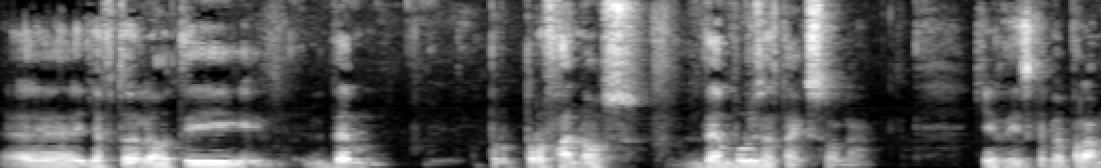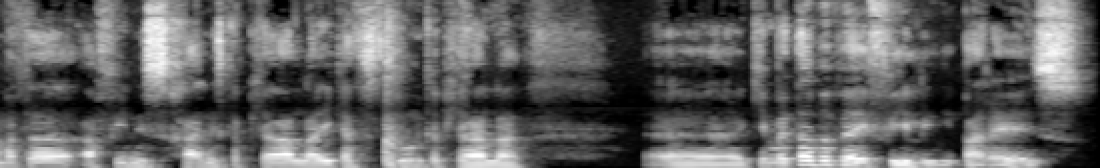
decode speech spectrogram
Ε, γι' αυτό λέω ότι δεν, προ, προφανώς δεν μπορείς να τα έχεις όλα. Κερδίζεις κάποια πράγματα, αφήνεις, χάνεις κάποια άλλα ή καθυστερούν κάποια άλλα. Ε, και μετά βέβαια οι φίλοι, οι παρέες,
